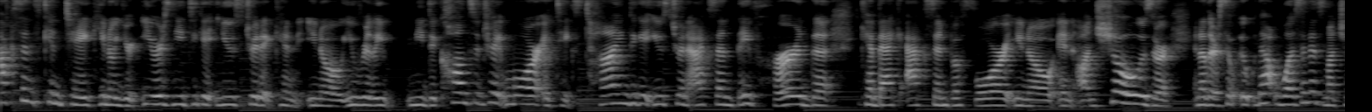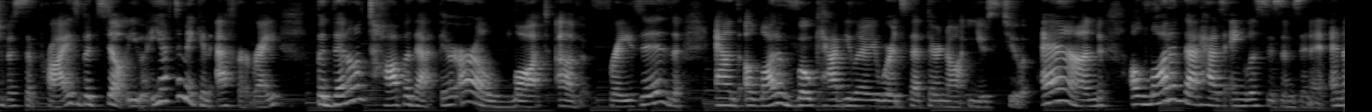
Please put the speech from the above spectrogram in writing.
accents can take, you know, your ears need to get used to it. It can, you know, you really need to concentrate more. It takes time to get used to an accent. They've heard the Quebec accent before, you know, in on shows or in other. So it, that wasn't as much of a surprise, but still, you, you have to make an effort, right? But then on top of that, there are a lot of phrases and a lot of vocabulary words that they're not used to. And a lot of that has anglicisms in it. And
